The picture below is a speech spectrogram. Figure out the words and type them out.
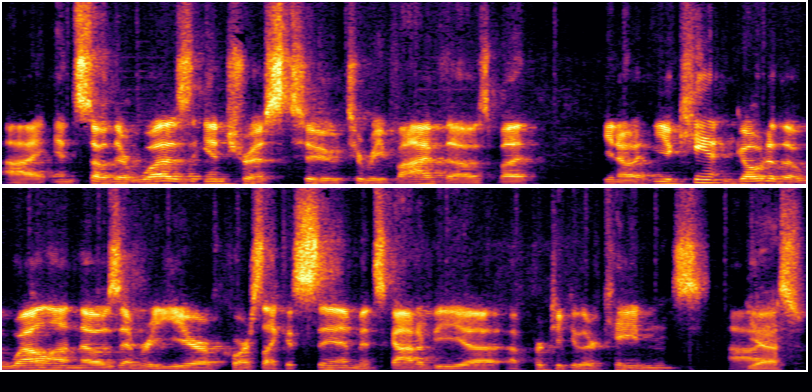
Uh, and so there was interest to to revive those, but you know you can't go to the well on those every year. Of course, like a sim, it's got to be a, a particular cadence. Uh, Yes.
